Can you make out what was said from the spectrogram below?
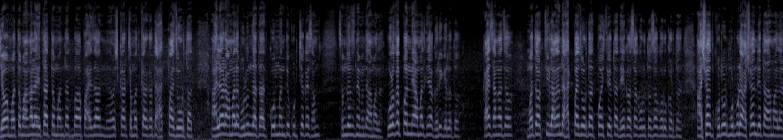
जेव्हा मतं मागायला येतात तर म्हणतात बा पायजा नमस्कार चमत्कार करतात हातपाय जोडतात. आल्यावर आम्हाला भुलून जातात. कोण म्हणते कुठचं काय सम समजतच नाही म्हणते आम्हाला. ओळखत पण नाही आम्हाला त्या घरी गेलं तर. काय सांगायचं? मतं अगदी लागून तर हातपाय जोडतात पैसे देतात हे कसं करू तसं करू करतात. आश्वास खोटं मोठमोठे आश्वासन देतात आम्हाला.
